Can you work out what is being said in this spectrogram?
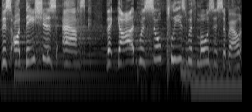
this audacious ask that God was so pleased with Moses about.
